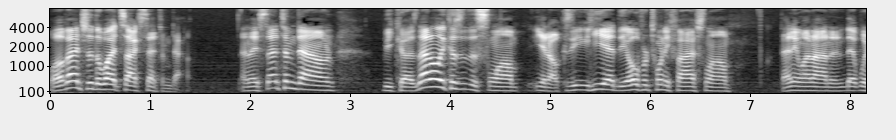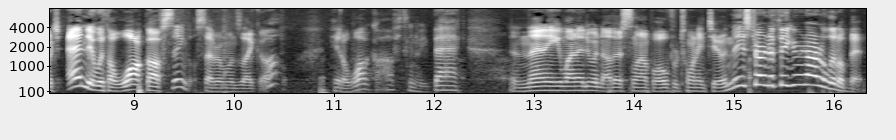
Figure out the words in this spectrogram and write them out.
well, eventually, the White Sox sent him down. And they sent him down because not only because of the slump, you know, because he, he had the 0 for 25 slump. Then he went on, and which ended with a walk off single. So everyone's like, oh, hit a walk off. He's going to be back. And then he went into another slump over 22, and they started to figure it out a little bit.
